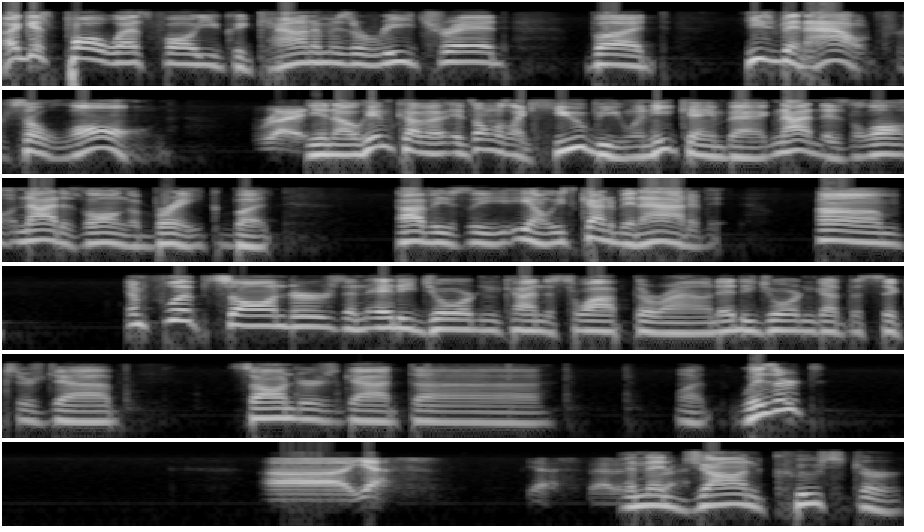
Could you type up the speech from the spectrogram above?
I guess Paul Westphal, you could count him as a retread, but he's been out for so long. Right. You know, him coming, it's almost like Hubie when he came back. Not as long not as long a break, but obviously, you know, he's kind of been out of it. Um, and Flip Saunders and Eddie Jordan kind of swapped around. Eddie Jordan got the Sixers job. Saunders got, uh, what, Wizard? Uh, yes. Yes, that is And then correct. John Kuester,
